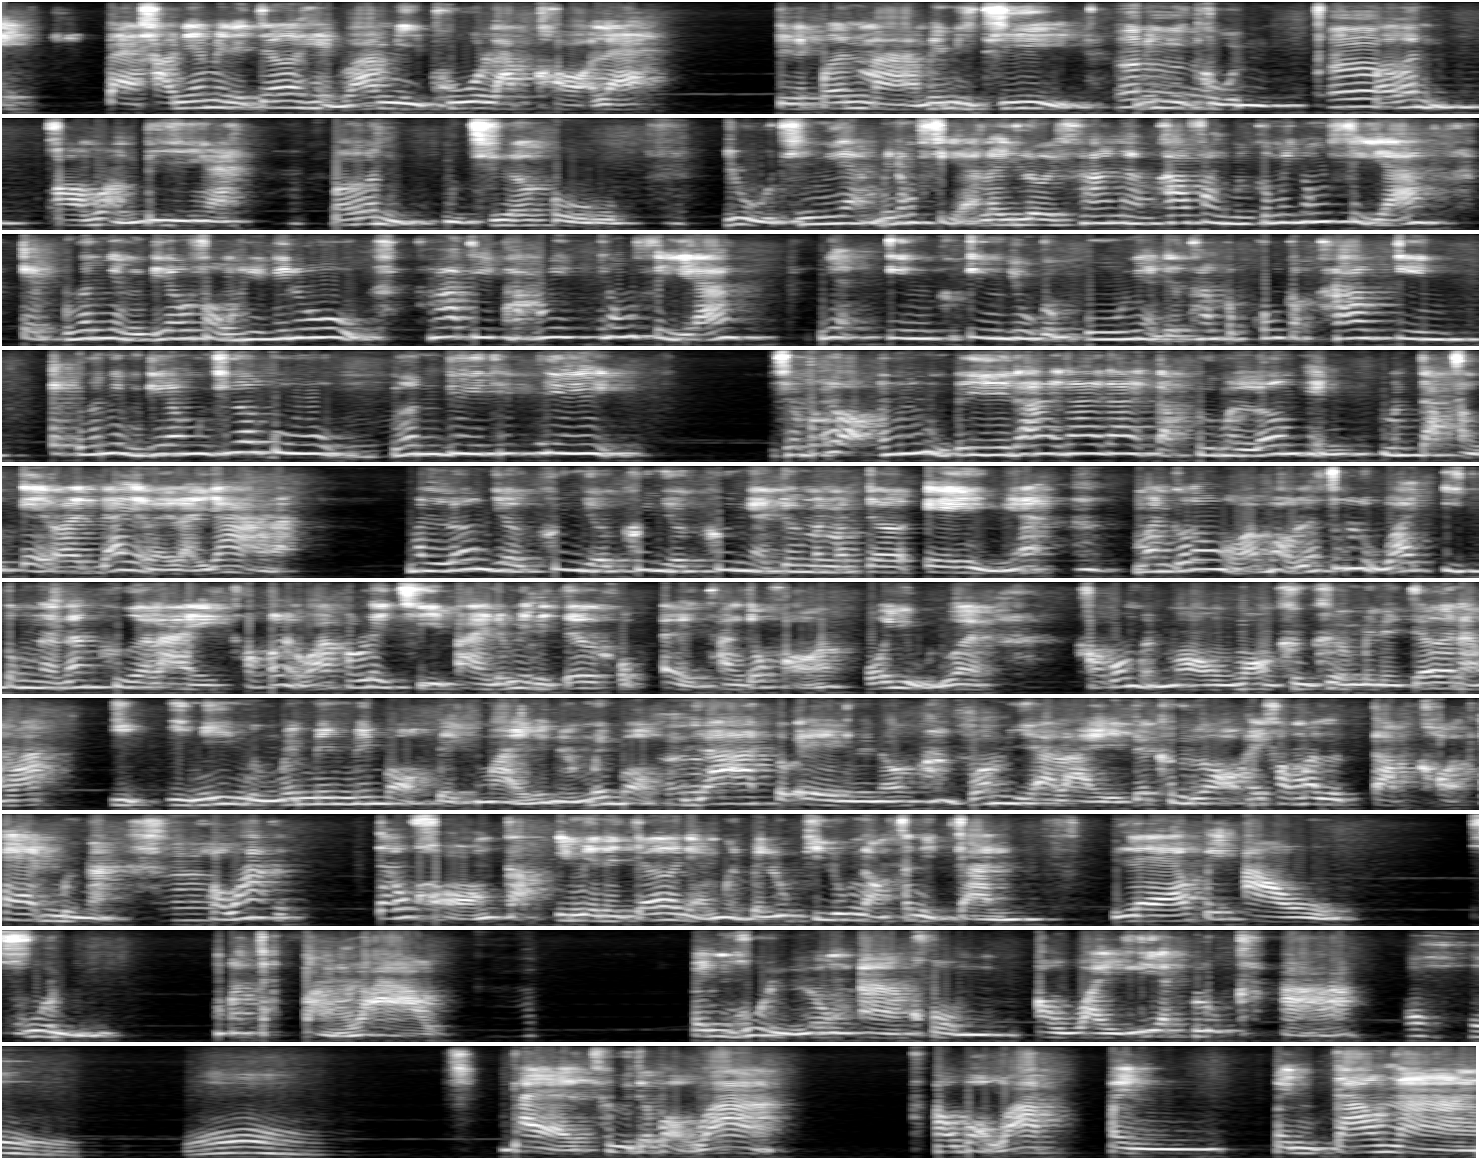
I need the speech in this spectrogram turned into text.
แต่คราวเนี้ย manager เห็นว่ามีผู้รับเคราะห์และเจ๊เปิ้ลมาไม่มีที่เออไม่มีทุนเออเปิ้ล ความหวังดีไงเปิ้ลมึงเชื่อกู อยู่ที่เนี่ย ไม่ต้องเสียอะไรเลยค่าน้ำค่าไฟมึงก็ไม่ต้องเสีย เก็บเงินอย่างเดียวส่งให้พี่ลูก ค่าที่พักไม่ต้องเสีย เนี่ยกินกินอยู่กับกูเนี่ยเดี๋ยวทำกับคงกับข้าวกิน เก็บเงินอย่างเดียวมึงเชื่อกู เงินดีทิปดีเชฟบอกอืมดีได้ได้ได้แต่คือมันเริ่มเห็นมันจับสังเกตอะไรได้หลาย ๆ อย่างอะ มันเริ่มเยอะขึ้นเยอะขึ้นเยอะขึ้นไงจนมันมาเจอเองอย่างเงี้ย มันก็ต้องบอกว่าบอกแล้วสรุปว่าอีตรงนั้นนั่นคืออะไรเขาก็เลยว่าเขาเลยชี้ไปแล้ว manager เขาเอ้ยทางเจ้าของอะเขาก็อยู่ด้วยเขาก็เหมือนมองมองเคืองๆ manager นะว่าอีอีนี่มึงไม่ไม่ไม่บอกเด็กใหม่เลยเนอะไม่บอกเออญาติตัวเองเลยเนาะว่ามีอะไรจะคือหลอกให้เขามาจับขอแทนมึงอะ เพราะว่าเจ้าของกับอีเมเนเจอร์เนี่ยเหมือนเป็นลูกพี่ลูกน้องสนิทกัน แล้วไปเอาหุ่นมาจากฝั่งลาวครับ เป็นหุ่นลงอาคม เอาไว้เรียกลูกค้า โอ้โหโอ้แต่คือจะบอกว่า เขาบอกว่าเป็นเป็นเจ้านาง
